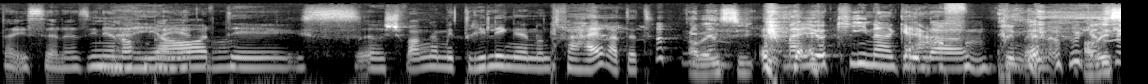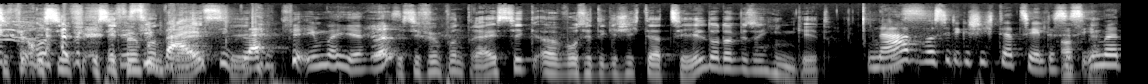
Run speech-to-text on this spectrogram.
da ist ja, da sind ja noch ein ja, paar Jahre. die ist äh, schwanger mit Drillingen und verheiratet. Aber ist sie, Mallorquiner Grafen. aber ist sie, ist sie, ist sie Sie weiß, sie 35? bleibt für immer hier. Was? Ist sie 35, äh, wo sie die Geschichte erzählt oder wie sie hingeht? Na, wo sie die Geschichte erzählt. Das ist Okay. immer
